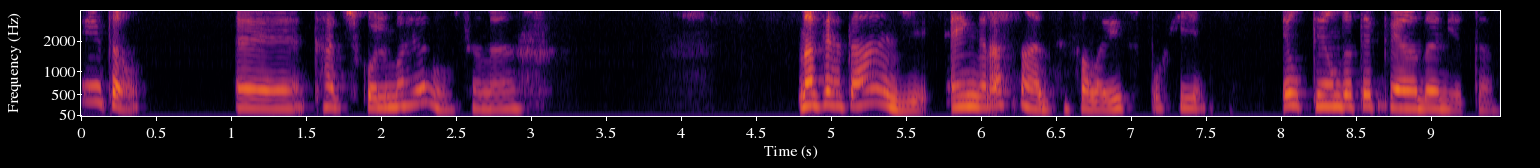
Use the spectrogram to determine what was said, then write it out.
Então, é, cada escolha é uma renúncia, né? Na verdade, é engraçado você falar isso, porque eu tendo a ter pena da Anitta.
